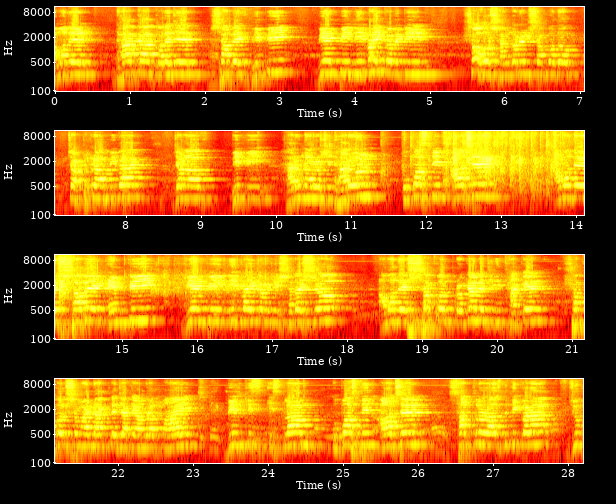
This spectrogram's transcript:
আমাদের ঢাকা কলেজের সাবেক ভিপি, বিএনপি নির্বাহী কমিটির সহ সাংগঠনিক সম্পাদক, চট্টগ্রাম বিভাগ, জনাব ভিপি হারুনা রশিদ হারুন উপস্থিত আছেন আমাদের সাবেক এমপি, বিএনপি নির্বাহী কমিটির সদস্য, আমাদের সকল প্রোগ্রামে যিনি থাকেন, সকল সময় ডাকলে যাকে আমরা পাই, বিলকিস ইসলাম উপস্থিত আছেন, ছাত্র রাজনীতি করা, যুব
